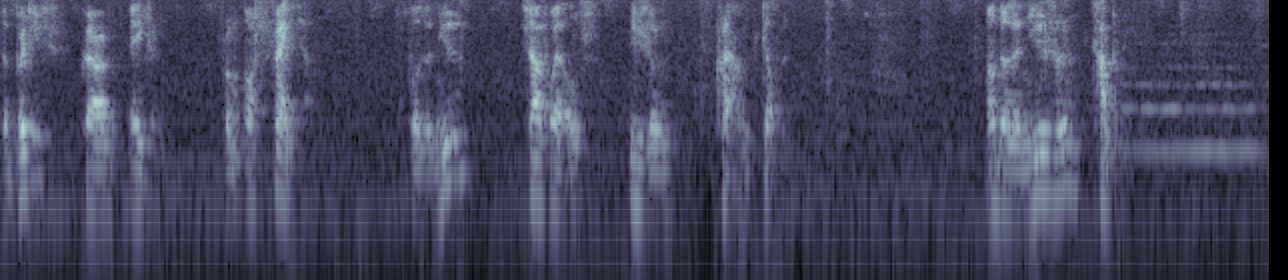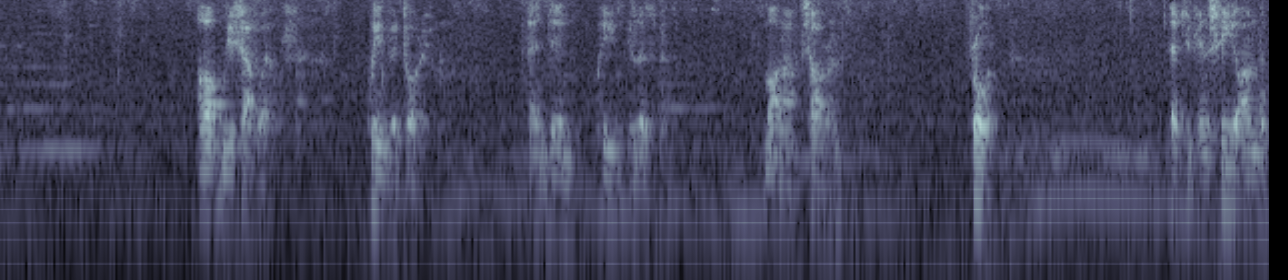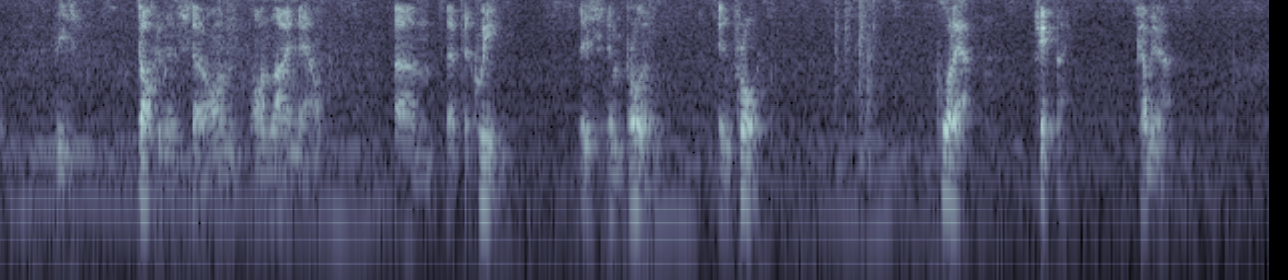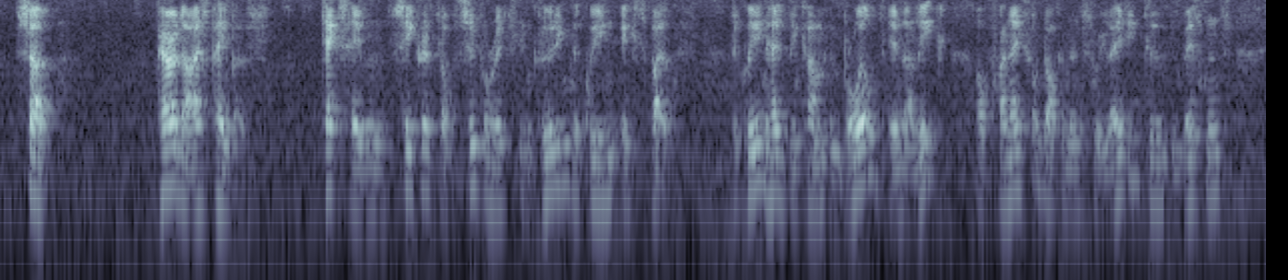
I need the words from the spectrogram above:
the British Crown agent from Australia for the New South Wales, New Zealand Crown government under the New Zealand Company of New South Wales, Queen Victoria, and then Queen Elizabeth, monarch, sovereign, fraud that you can see on the, these documents that are on online now, um, that the Queen is embroiled in fraud. Caught out, checkmate, coming up. So, Paradise Papers, tax haven secrets of super rich including the Queen exposed. The Queen has become embroiled in a leak of financial documents relating to investments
